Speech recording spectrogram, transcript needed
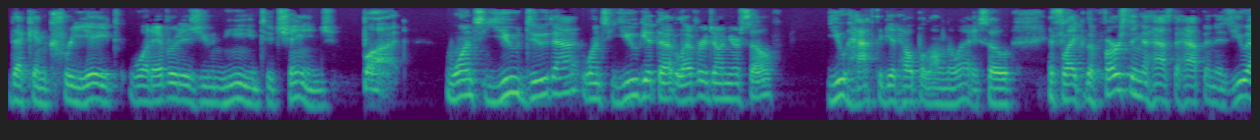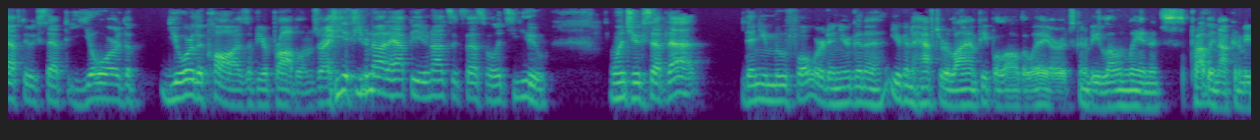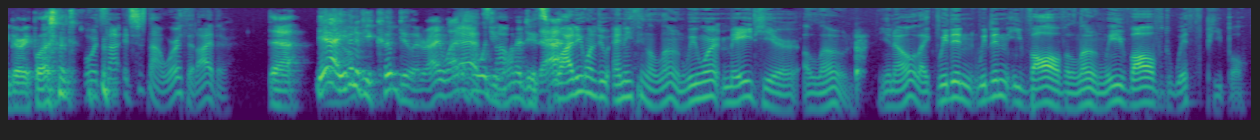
that can create whatever it is you need to change. But once you do that, once you get that leverage on yourself, you have to get help along the way. So it's like the first thing that has to happen is you have to accept you're the you're the cause of your problems, right? If you're not happy, you're not successful, it's you. Once you accept that, then you move forward and you're gonna you're gonna have to rely on people all the way or it's gonna be lonely and it's probably not gonna be very pleasant. or it's not it's just not worth it either. Yeah. Yeah, you know? even if you could do it, right? Why yeah, the hell would you want to do that? Why do you want to do anything alone? We weren't made here alone, you know? Like we didn't we didn't evolve alone. We evolved with people.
